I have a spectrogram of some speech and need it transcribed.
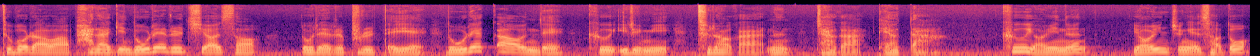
드보라와 바락이 노래를 지어서 노래를 부를 때에 노래 가운데 그 이름이 들어가는 자가 되었다. 그 여인은 여인 중에서도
